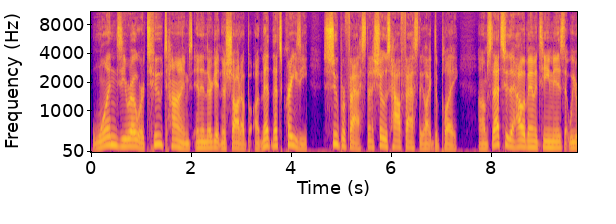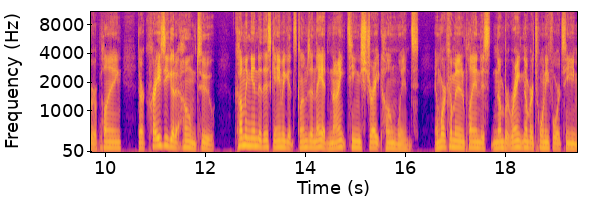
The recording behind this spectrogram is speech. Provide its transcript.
one, zero, or two times and then they're getting their shot up. Uh, that, that's crazy. Super fast. That shows how fast they like to play. Um, so that's who the Alabama team is that we were playing. They're crazy good at home, too. Coming into this game against Clemson, they had 19 straight home wins. And we're coming in and playing this number ranked number 24 team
